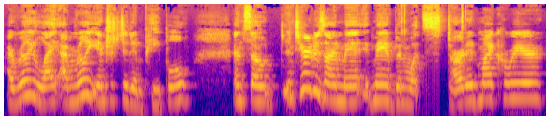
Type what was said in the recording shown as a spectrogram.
I really like. I'm really interested in people, and so interior design may may have been what started my career,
